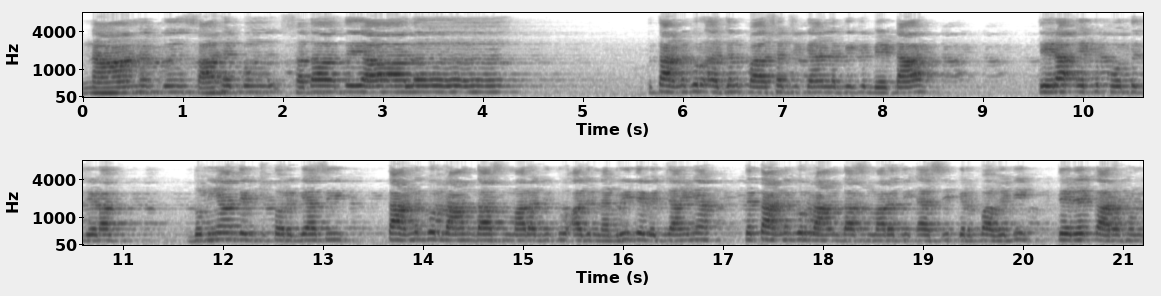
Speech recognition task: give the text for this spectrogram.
ਨਾਨਕ ਸਾਹਿਬ ਸਦਾ ਦਿਆਲ। ਤੇ ਧੰਨ ਗੁਰੂ ਅਰਜਨ ਪਾਤਸ਼ਾਹ ਜੀ ਕਹਿਣ ਲੱਗੇ ਕਿ ਬੇਟਾ, ਤੇਰਾ ਇੱਕ ਪੁੱਤ ਜਿਹੜਾ ਦੁਨੀਆ ਦੇ ਵਿੱਚ ਤੁਰ ਗਿਆ ਸੀ। ਧੰਨ ਗੁਰੂ ਰਾਮਦਾਸ ਮਹਾਰਾਜ ਜੀ, ਤੂੰ ਅੱਜ ਨਗਰੀ ਦੇ ਵਿੱਚ ਆਈਆਂ ਤੇ ਧੰਨ ਗੁਰੂ ਰਾਮਦਾਸ ਮਹਾਰਾਜ ਦੀ ਐਸੀ ਕਿਰਪਾ ਹੋਵੇਗੀ, ਤੇਰੇ ਘਰ ਹੁਣ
